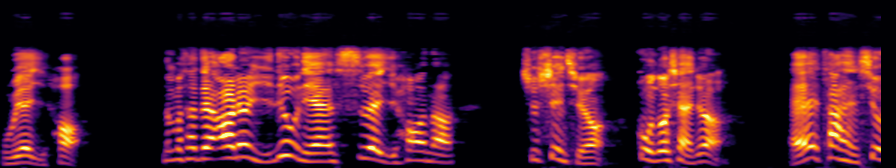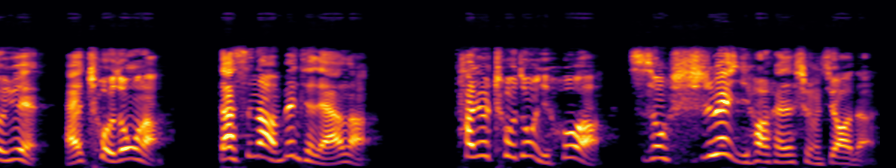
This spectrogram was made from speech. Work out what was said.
五月一号。那么他在二零一六年四月一号呢去申请工作签证，哎，他很幸运，哎，抽中了。但是呢，问题来了，他这个抽中以后啊，是从十月一号开始生效的。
